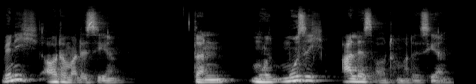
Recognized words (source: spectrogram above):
Wenn ich automatisiere, dann mu muss ich alles automatisieren.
